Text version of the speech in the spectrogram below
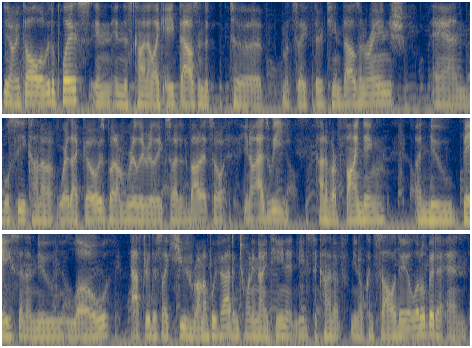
you know, it's all over the place in, in this kind of like 8,000 to, to, let's say, 13,000 range. And we'll see kind of where that goes, but I'm really, really excited about it. So, you know, as we kind of are finding a new base and a new low after this like huge run up we've had in 2019 it needs to kind of you know consolidate a little bit and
